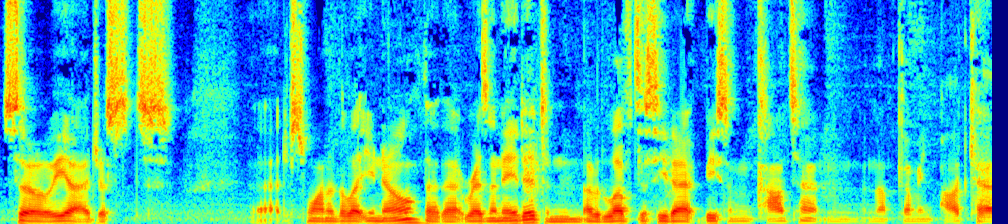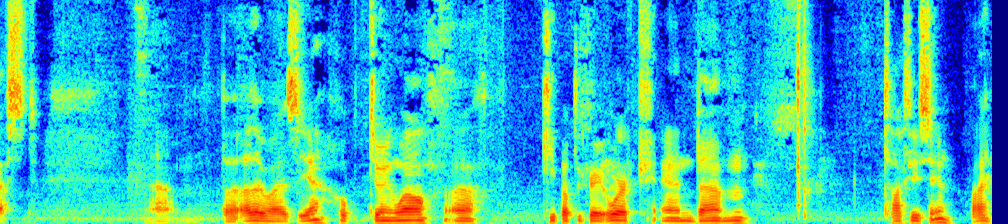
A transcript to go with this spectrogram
so yeah, I just uh, just wanted to let you know that that resonated, and I would love to see that be some content in an upcoming podcast. Um, but otherwise, yeah, hope doing well. Uh, keep up the great work, and um, talk to you soon. Bye.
